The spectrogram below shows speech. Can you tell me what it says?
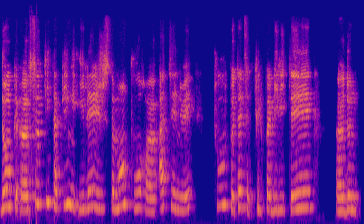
Donc, ce petit tapping, il est justement pour atténuer tout peut-être cette culpabilité, de,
